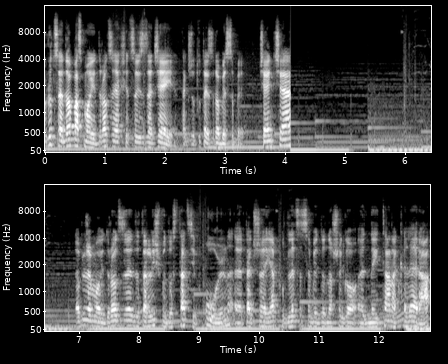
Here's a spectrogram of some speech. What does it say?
Wrócę do Was, moi drodzy, jak się coś zadzieje. Także tutaj zrobię sobie cięcie. Dobrze, moi drodzy, dotarliśmy do stacji w Ulm, e, także ja podlecę sobie do naszego e, Neitana Kellera,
